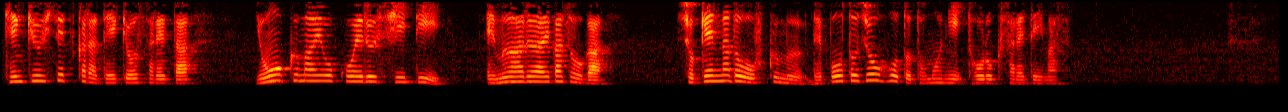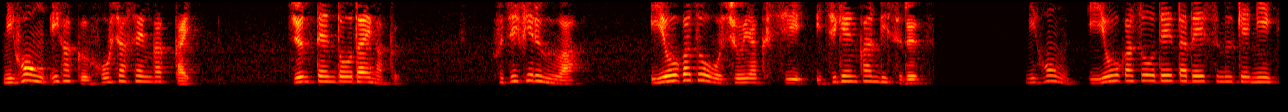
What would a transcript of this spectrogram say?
研究施設から提供された4億枚を超える CT、MRI 画像が所見などを含むレポート情報とともに登録されています。日本医学放射線学会順天堂大学、富士フィルムは、医療画像を集約し一元管理する日本医療画像データベース向けに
